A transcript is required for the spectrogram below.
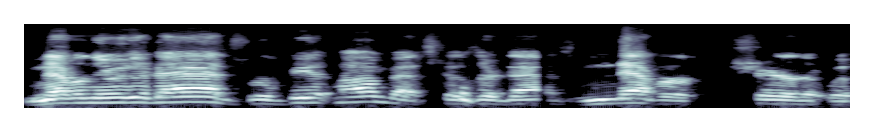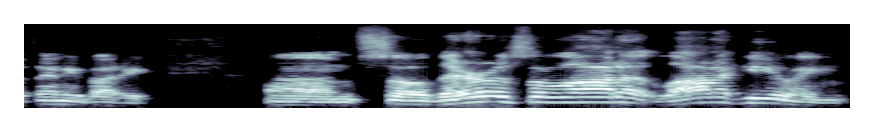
never knew their dads were Vietnam vets because their dads never shared it with anybody. Um, so there was a lot of lot of healing.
